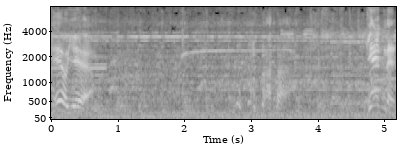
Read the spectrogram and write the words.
Hell yeah. Getting it.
